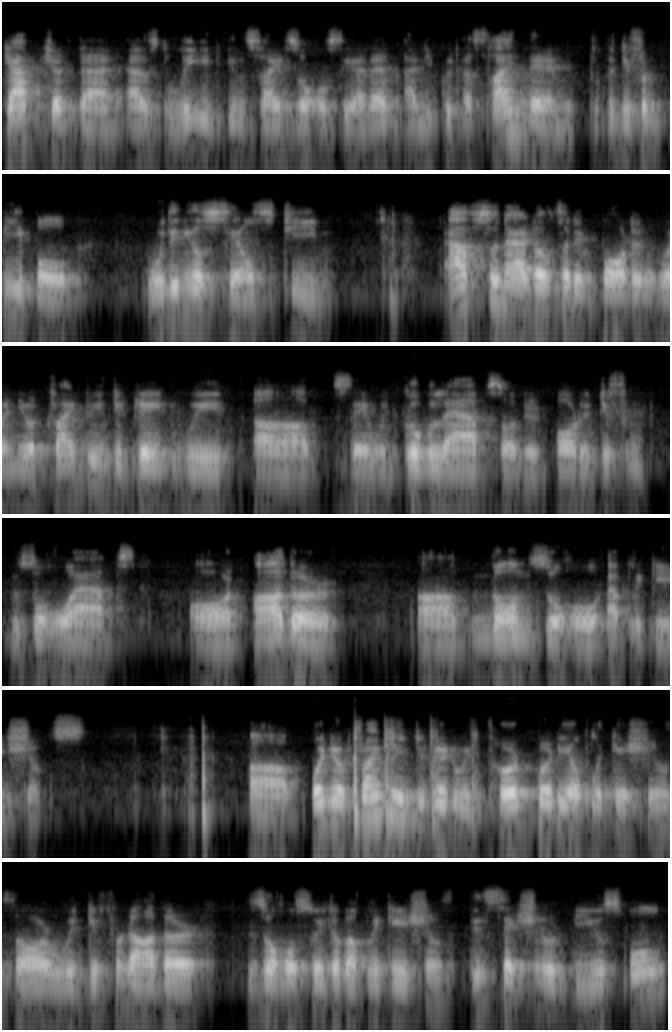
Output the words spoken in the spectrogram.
capture that as lead inside Zoho CRM and you could assign them to the different people within your sales team. Apps and add-ons are important when you're trying to integrate with, uh, say, with Google Apps or, or different Zoho apps or other uh, non-Zoho applications. Uh, when you're trying to integrate with third-party applications or with different other Zoho suite of applications, this section would be useful.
